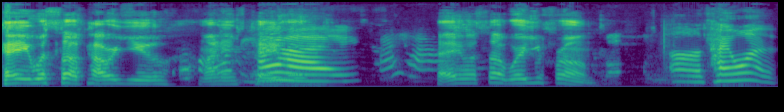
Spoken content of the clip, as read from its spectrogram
Hey, what's up? How are you? My name's Taylor. Hi, Hey, what's up? Where are you from? Uh, Taiwan.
